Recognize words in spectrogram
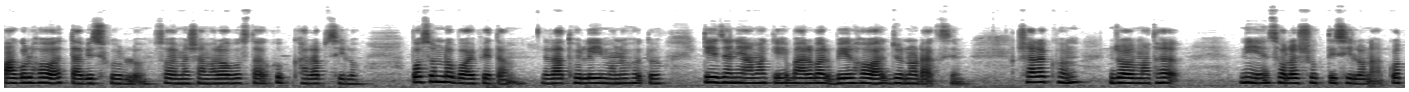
পাগল হওয়ার তাবিজ করল। ছয় মাস আমার অবস্থা খুব খারাপ ছিল। প্রচণ্ড ভয় পেতাম। রাত হলেই মনে হতো, কে জানি আমাকে বারবার বের হওয়ার জন্য ডাকছে। সারাক্ষণ জ্বর মাথা নিয়ে চলার শক্তি ছিল না। কত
